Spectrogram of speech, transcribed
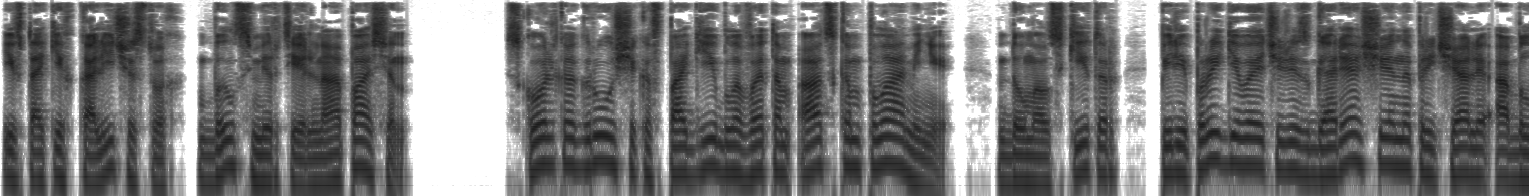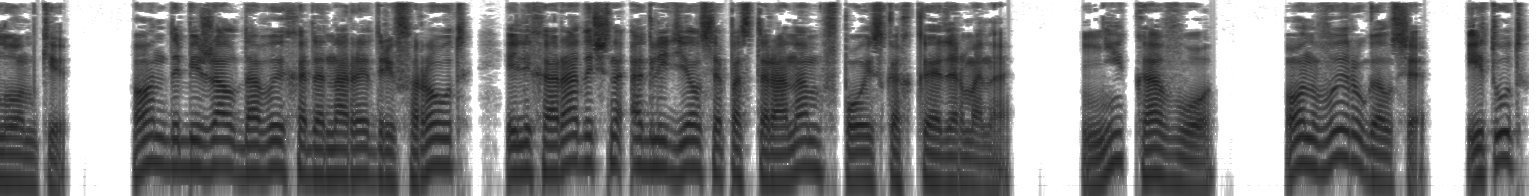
и в таких количествах был смертельно опасен. «Сколько грузчиков погибло в этом адском пламени», — думал Скитер, перепрыгивая через горящие на причале обломки. Он добежал до выхода на Редриф-Роуд и лихорадочно огляделся по сторонам в поисках Кедермена. Никого. Он выругался, и тут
